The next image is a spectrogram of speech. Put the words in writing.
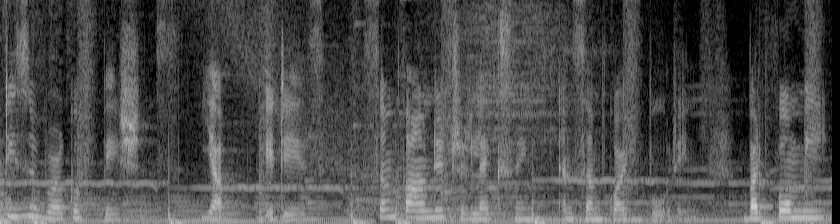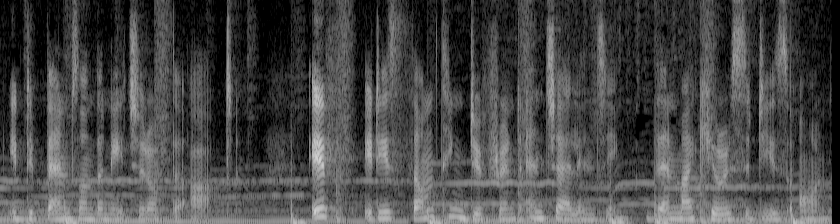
Art is a work of patience. Yup, it is. Some found it relaxing and some quite boring. But for me, it depends on the nature of the art. If it is something different and challenging, then my curiosity is on.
